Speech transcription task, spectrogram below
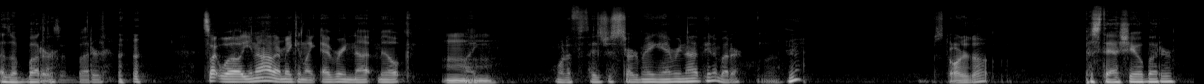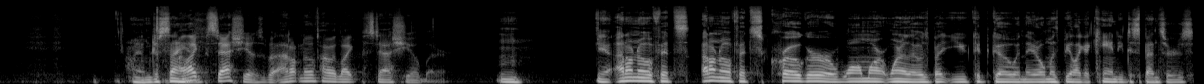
as a butter. As a butter. it's like well, you know how they're making like every nut milk. Mm-hmm. Like, what if they just started making every nut peanut butter? Start it up. Pistachio butter. I mean, I'm just saying. I like pistachios, but I don't know if I would like pistachio butter. Mm. Yeah, I don't know if it's I don't know if it's Kroger or Walmart, one of those, but you could go and they'd almost be like a candy dispensers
